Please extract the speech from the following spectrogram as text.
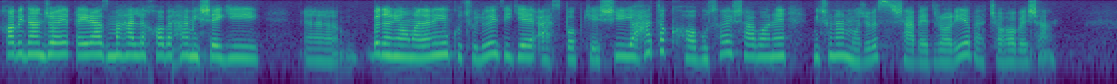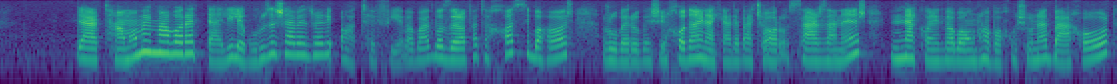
خوابیدن جای غیر از محل خواب همیشگی به دنیا آمدن یه کوچولوی دیگه اسباب کشی یا حتی کابوس های شبانه می‌تونن موجب شب ادراری بچه ها بشن. در تمام این موارد دلیل بروز شب ادراری عاطفیه و باید با ظرافت خاصی باهاش روبرو بشید خدای نکرده بچه ها رو سرزنش نکنید و با اونها با خشونت برخورد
